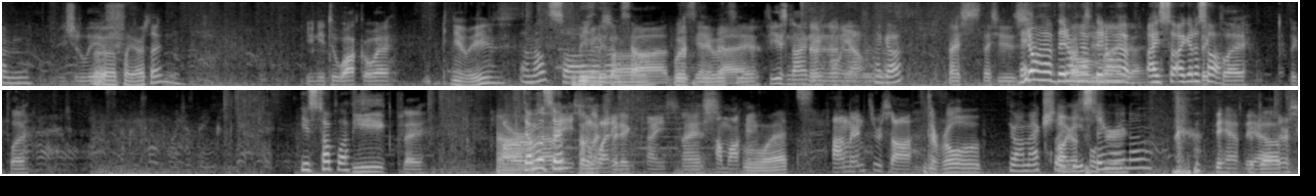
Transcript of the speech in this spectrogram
I'm, You should uh, leave. Uh, play our side. you need to walk away. Can you leave? I'm outside. He's right now. With you, with you. If he's 90, No, no, no, no. I got. Nice, nice use. They don't have. They don't Oh have. They don't have. God. I saw. I got a big saw. play. Big play. He's top left. Big play. Uh, Demo's dead. I'm not quitting. Nice. Nice. I'm walking. What? I'm in through saw. The roll. Yo, I'm actually oh, beasting right now. They have. They Good have. job.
